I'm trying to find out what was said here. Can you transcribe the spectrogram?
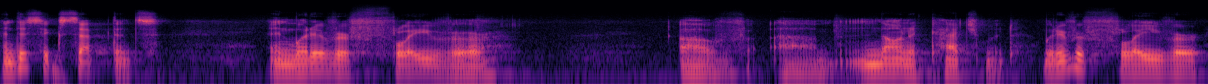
And this acceptance and whatever flavor of um, non attachment, whatever flavor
